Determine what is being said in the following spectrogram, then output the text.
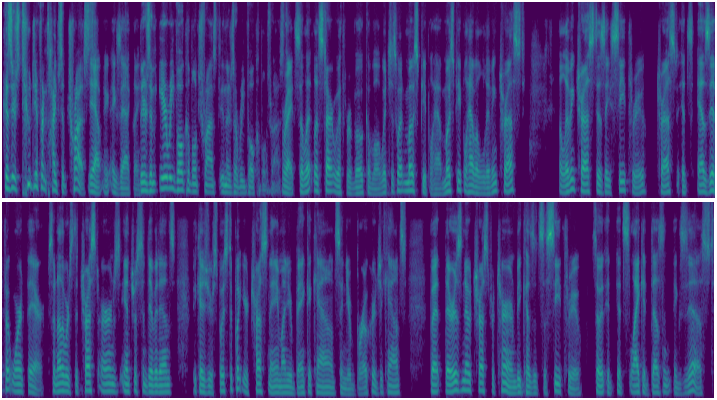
because there's two different types of trust. yeah exactly There's an irrevocable trust and there's a revocable trust. Right. So let, let's start with revocable, which is what most people have. Most people have a living trust. A living trust is a see through trust. It's as if it weren't there. So, in other words, the trust earns interest and dividends because you're supposed to put your trust name on your bank accounts and your brokerage accounts, but there is no trust return because it's a see through. So it, it's like it doesn't exist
